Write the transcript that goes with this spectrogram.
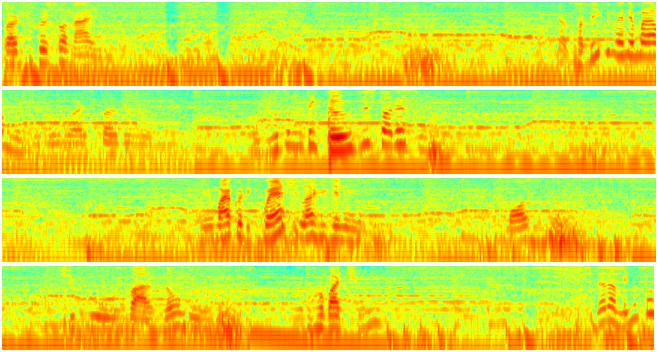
História dos personagens. Eu sabia que não ia demorar muito o jogo, a história do jogo. O Luto não tem tantas histórias assim. Tem o Marco de Quest lá, que é aquele modo tipo invasão do, do Robot 1. Sinceramente não tô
